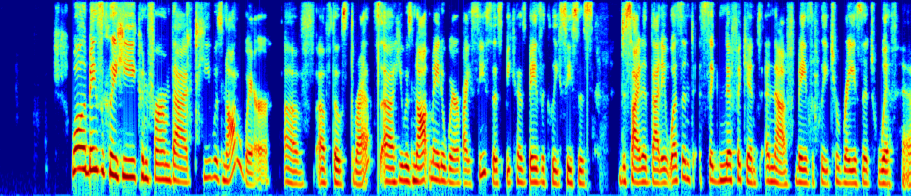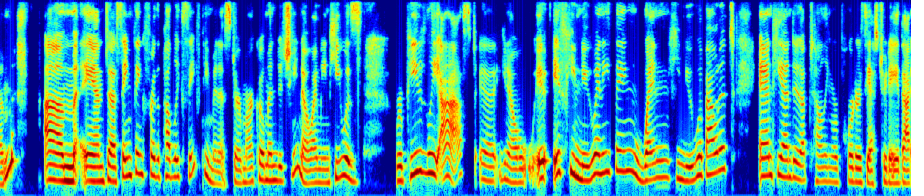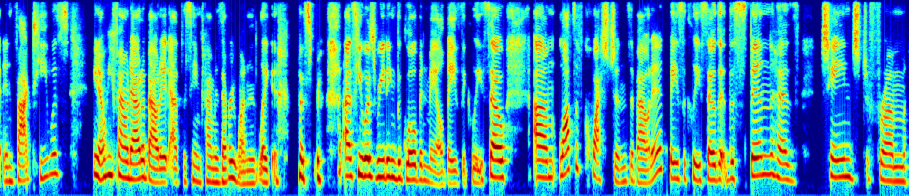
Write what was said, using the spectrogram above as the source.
Well, basically, he confirmed that he was not aware of of those threats. Uh, he was not made aware by CSIS because basically CSIS decided that it wasn't significant enough, basically, to raise it with him. Um, and uh, same thing for the public safety minister, Marco Mendicino. I mean, he was repeatedly asked, uh, you know, if, if, he knew anything, when he knew about it. And he ended up telling reporters yesterday that, in fact, he was, you know, he found out about it at the same time as everyone, like as, as he was reading the Globe and Mail, basically. So um, lots of questions about it, basically. So the, the spin has changed from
